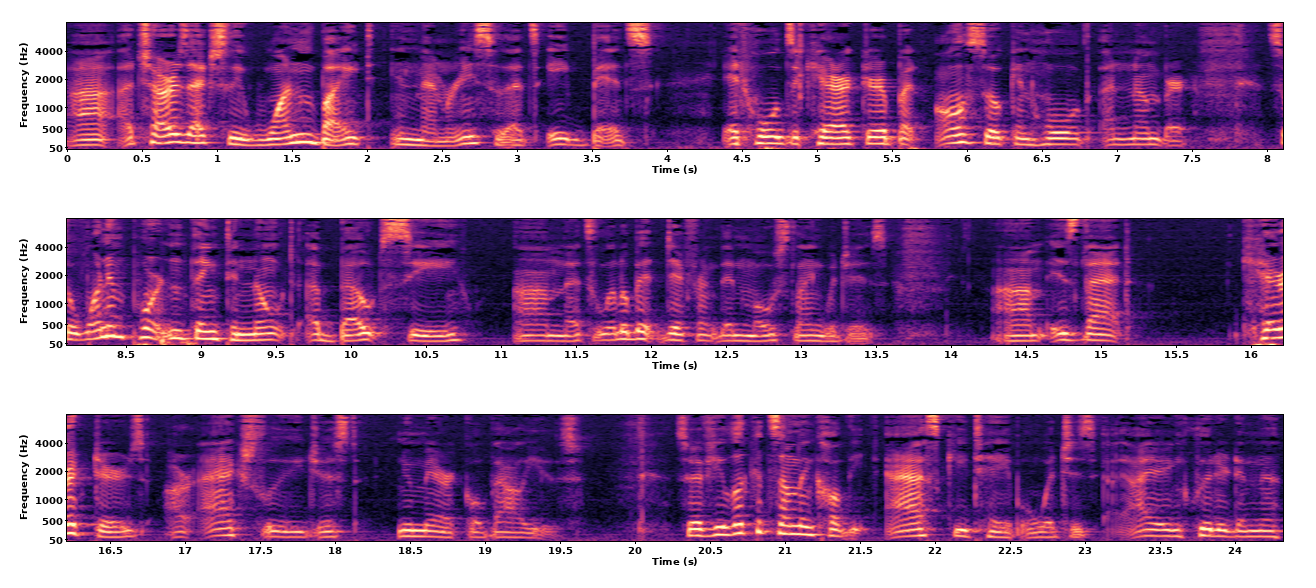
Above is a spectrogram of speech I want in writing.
Uh, a char is actually one byte in memory, so that's 8 bits. It holds a character but also can hold a number. So, one important thing to note about C um, that's a little bit different than most languages um, is that characters are actually just numerical values. So if you look at something called the ASCII table, which is I included in the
